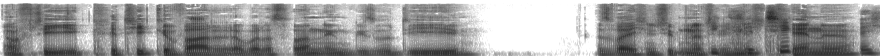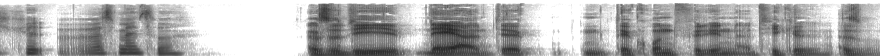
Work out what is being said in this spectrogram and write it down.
auf die Kritik gewartet, aber das waren irgendwie so die, also weil ich den Typen natürlich nicht kenne. Welche, was meinst du? Also die, naja, der, der Grund für den Artikel. Also.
